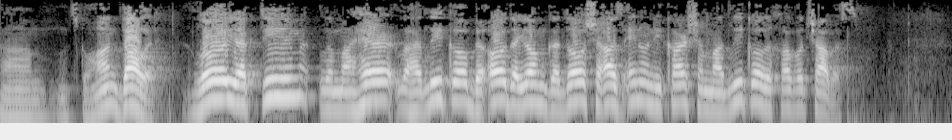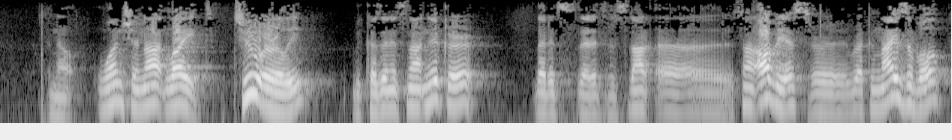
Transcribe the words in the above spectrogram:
Um, let's go on. Dalit. Lo yaktim lemaher lahadliko be'od ayom gadol she'az eno nikar shemadliko lechavot Shabbos. Now, one should not light too early, because then it's not nikar, that it's, that it's, it's not, uh, it's not obvious or recognizable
